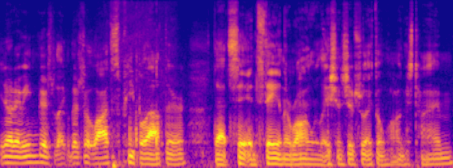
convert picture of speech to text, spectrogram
you know what I mean? There's like there's a lots of people out there that sit and stay in the wrong relationships for like the longest time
